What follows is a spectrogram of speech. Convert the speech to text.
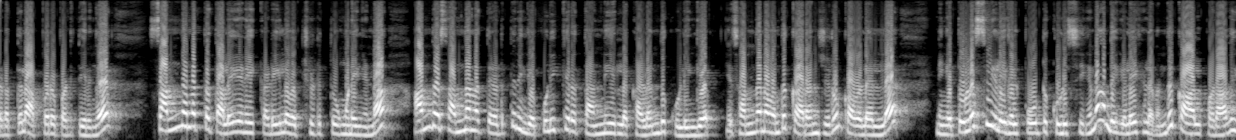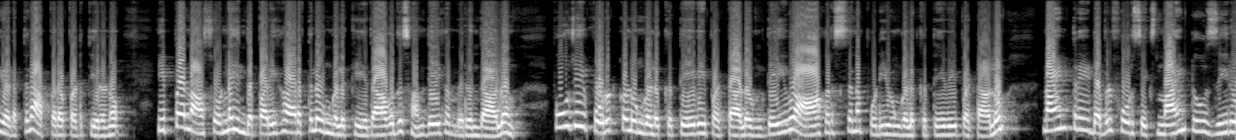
இடத்துல அப்புறப்படுத்திருங்க. சந்தனத்தை தலையணை கடியில வச்சுட்டு தூங்குனீங்கன்னா அந்த சந்தனத்தை எடுத்து நீங்க குளிக்கிற தண்ணீர்ல கலந்து குளிங்க. சந்தனம் வந்து கரைஞ்சிரும் கவலை இல்ல நீங்க துளசி இலைகள் போட்டு குளிச்சீங்கன்னா அந்த இலைகளை வந்து கால்படாத இடத்துல அப்புறப்படுத்திடணும். இப்ப நான் சொன்ன இந்த பரிகாரத்துல உங்களுக்கு ஏதாவது சந்தேகம் இருந்தாலும் பூஜை பொருட்கள் உங்களுக்கு தேவைப்பட்டாலும் தெய்வ ஆகர்ஷண பொடி உங்களுக்கு தேவைப்பட்டாலும் nine three double four six nine two zero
